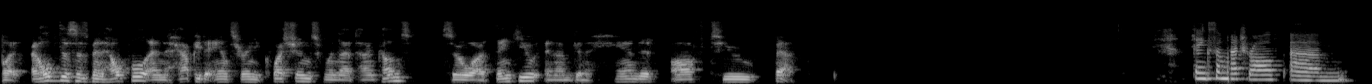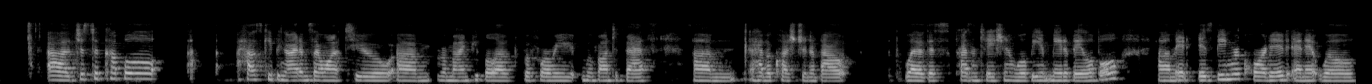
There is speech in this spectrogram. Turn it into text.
But I hope this has been helpful and happy to answer any questions when that time comes. So uh, thank you, and I'm going to hand it off to Beth. Thanks so much, Rolf. Um, uh, just a couple housekeeping items I want to um, remind people of before we move on to Beth. Um, I have a question about whether this presentation will be made available. Um, it is being recorded and it will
